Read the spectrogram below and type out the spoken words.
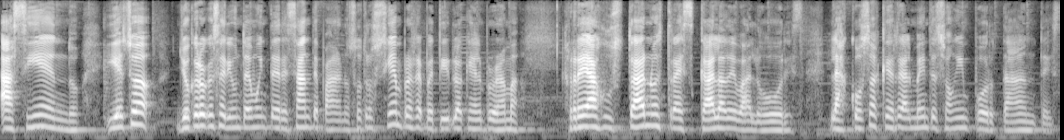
haciendo, y eso yo creo que sería un tema interesante para nosotros siempre repetirlo aquí en el programa, reajustar nuestra escala de valores, las cosas que realmente son importantes,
